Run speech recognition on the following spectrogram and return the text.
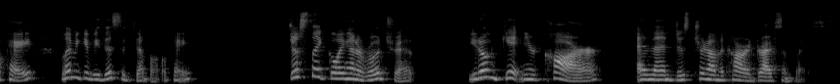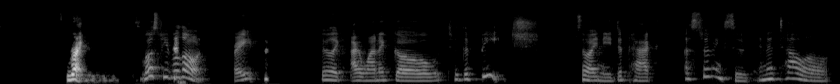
okay, let me give you this example, okay? Just like going on a road trip, you don't get in your car and then just turn on the car and drive someplace. right Most people don't, right? They're like, I want to go to the beach. So I need to pack a swimming suit and a towel.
